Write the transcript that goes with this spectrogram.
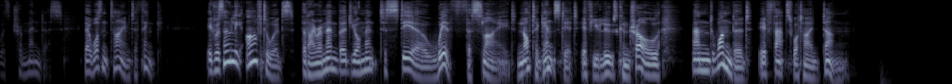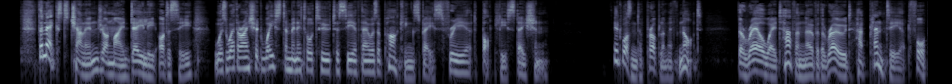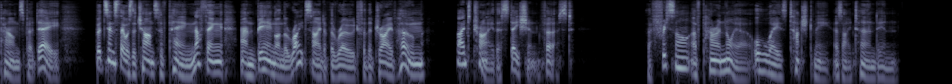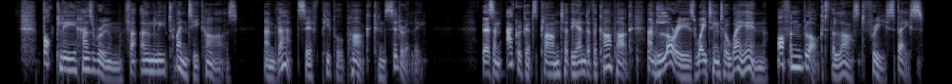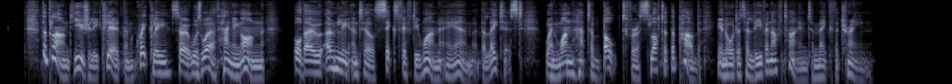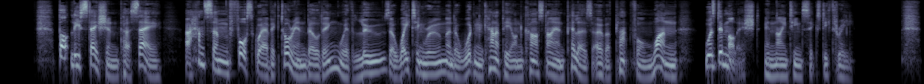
was tremendous. There wasn't time to think. It was only afterwards that I remembered you're meant to steer with the slide, not against it if you lose control, and wondered if that's what I'd done. The next challenge on my daily odyssey was whether I should waste a minute or two to see if there was a parking space free at Botley Station. It wasn't a problem if not. The railway tavern over the road had plenty at four pounds per day but since there was a chance of paying nothing and being on the right side of the road for the drive home, I'd try the station first. A frisson of paranoia always touched me as I turned in. Botley has room for only twenty cars, and that's if people park considerately. There's an aggregates plant at the end of the car park, and lorries waiting to weigh in often blocked the last free space. The plant usually cleared them quickly, so it was worth hanging on, although only until 6:51 a.m. at the latest, when one had to bolt for a slot at the pub in order to leave enough time to make the train. Botley Station per se, a handsome four-square Victorian building with loos, a waiting room, and a wooden canopy on cast iron pillars over platform 1, was demolished in 1963.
